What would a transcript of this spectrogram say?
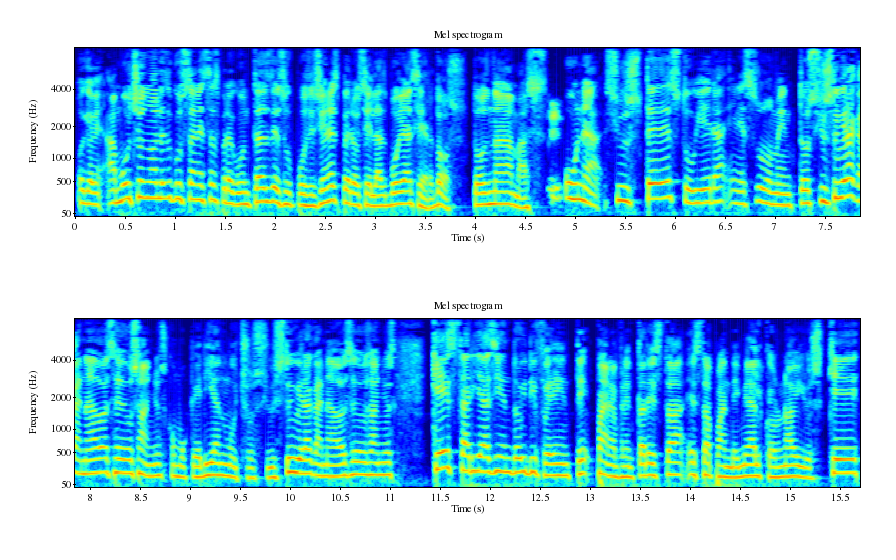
Óigame, a muchos no les gustan estas preguntas de suposiciones, pero se las voy a hacer. Dos, dos nada más. Sí. Una, si usted estuviera en estos momentos, si usted hubiera ganado hace dos años, como querían muchos, si usted hubiera ganado hace dos años, ¿qué estaría haciendo hoy diferente para enfrentar esta, esta pandemia del coronavirus? ¿Qué,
